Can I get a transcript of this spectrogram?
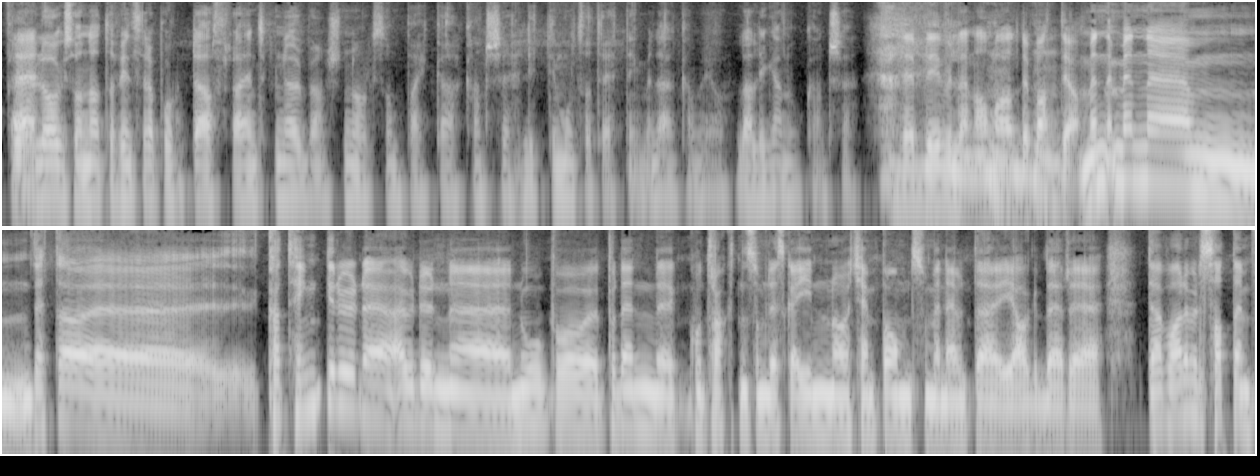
For det er vel også sånn at det finnes rapporter fra entreprenørbransjen også, som peker kanskje litt i motsatt retning, men den kan vi jo la ligge nå, kanskje. Det blir vel en annen debatt, ja. Men, men um, dette uh, Hva tenker du Audun, uh, nå på, på, den kontrakten som det skal inn og kjempe om, som jeg nevnte i Agder? Uh, der var det vel satt en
